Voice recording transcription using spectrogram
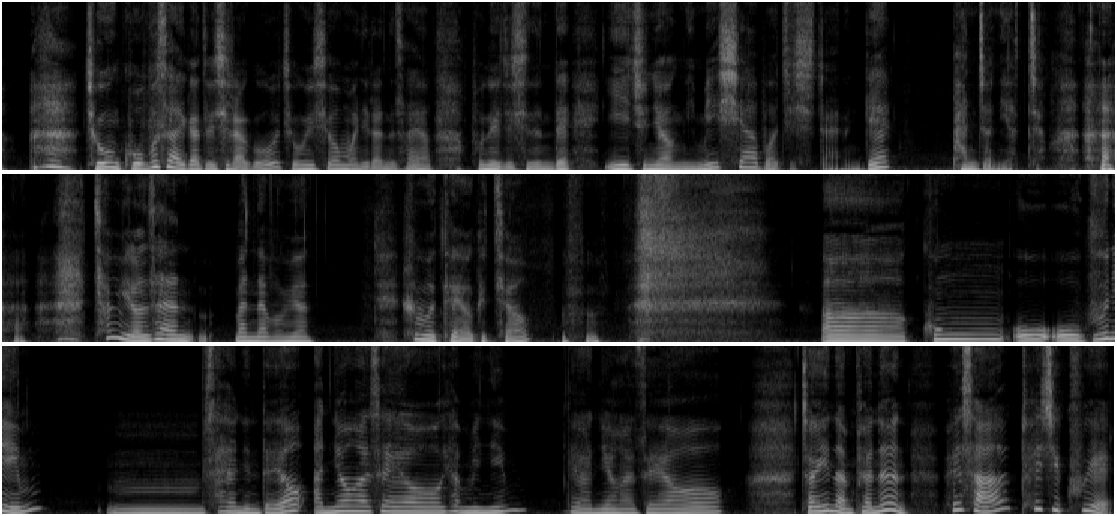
좋은 고부 사이가 되시라고 좋은 시어머니라는 사연 보내주시는데 이준영 님이 시아버지시라는 게 반전이었죠. 참 이런 사연 만나보면 흐뭇해요. 그쵸? 아, 0559님, 음, 사연인데요. 안녕하세요, 현미님. 네, 안녕하세요. 저희 남편은 회사 퇴직 후에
